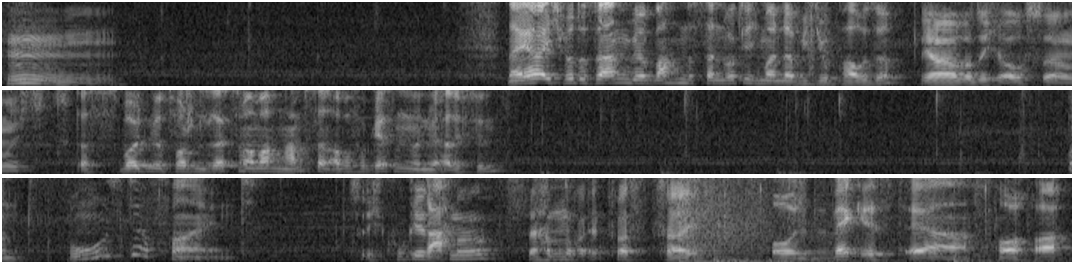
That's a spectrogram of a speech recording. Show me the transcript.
Hm. Naja, ich würde sagen, wir machen das dann wirklich mal in der Videopause. Ja, würde ich auch sagen. Ich, Das wollten wir zwar schon das letzte Mal machen, haben es dann aber vergessen, wenn wir ehrlich sind. Und wo ist der Feind? so, ich gucke jetzt Da. mal. Wir haben noch etwas Zeit. Und weg ist er. Hoha.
